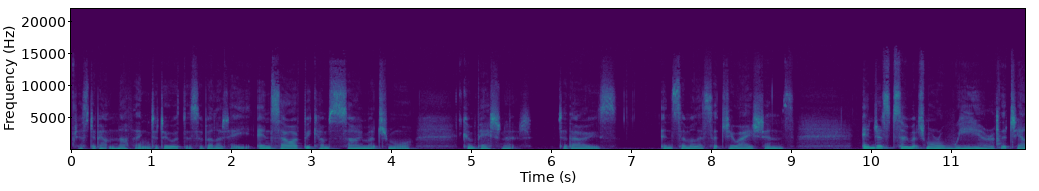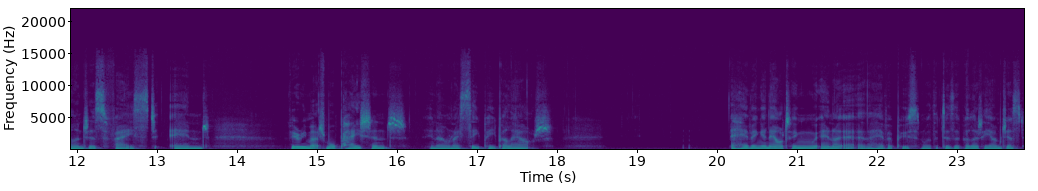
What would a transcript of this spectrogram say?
just about nothing to do with disability. And so I've become so much more compassionate to those in similar situations and just so much more aware of the challenges faced and very much more patient. You know, when I see people out having an outing and, I, have a person with a disability, I'm just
